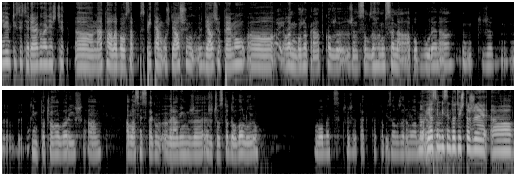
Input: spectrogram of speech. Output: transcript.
Neviem, či chcete reagovať ešte uh, na to, alebo sa spýtam už ďalšiu, ďalšiu tému. Uh, len možno krátko, že, že som zhnúsená a pobúrená, čiže týmto, čo hovoríš. A, a vlastne si tak vravím, že, že to dovolujú vôbec. Čiže tak, tak to by som zhrnula. No, ja si myslím totiž to, že uh,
